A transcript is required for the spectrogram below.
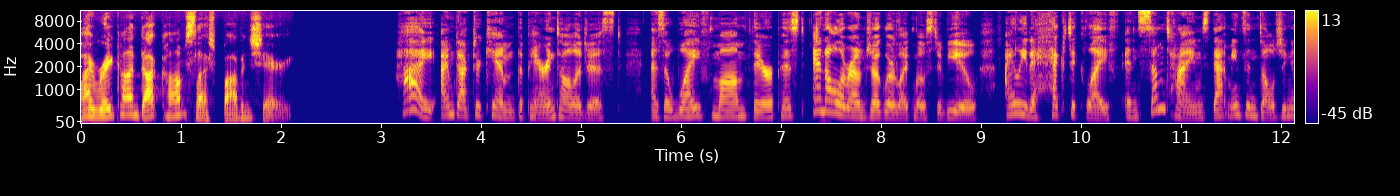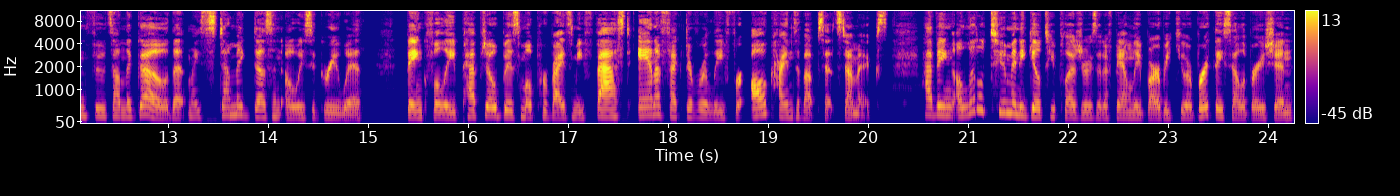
buyraycon.com slash Bob and Sheri. Hi, I'm Dr. Kim, the parentologist. As a wife, mom, therapist, and all around juggler like most of you, I lead a hectic life, and sometimes that means indulging in foods on the go that my stomach doesn't always agree with. Thankfully, Pepto Bismol provides me fast and effective relief for all kinds of upset stomachs. Having a little too many guilty pleasures at a family barbecue or birthday celebration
